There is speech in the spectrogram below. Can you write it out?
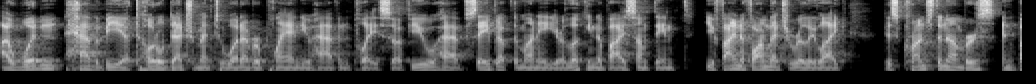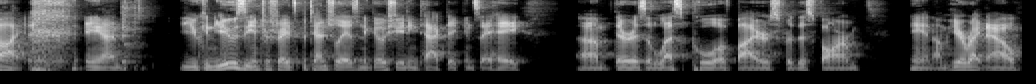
I wouldn't have it be a total detriment to whatever plan you have in place. So if you have saved up the money, you're looking to buy something, you find a farm that you really like, is crunch the numbers and buy it. and you can use the interest rates potentially as a negotiating tactic and say, hey, um, there is a less pool of buyers for this farm. And I'm here right now.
